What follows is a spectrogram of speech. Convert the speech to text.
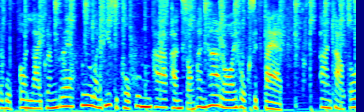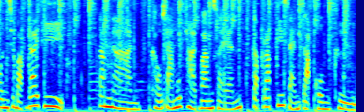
ระบบออนไลน์ครั้งแรกเมื่อวันที่ 16 กุมภาพันธ์ 2568 อ่านข่าวต้นฉบับได้ที่ ตำนาน เขาสามุกหาดบางแสน กับรับที่แสนจากคมคืน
